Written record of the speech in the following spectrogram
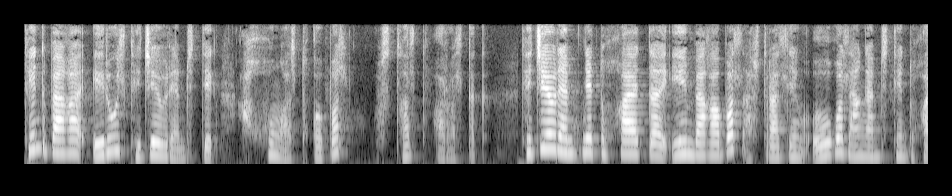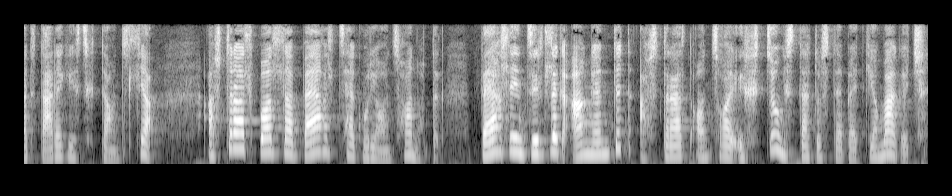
Тэнд байгаа эрүүл тэжээвэр амьдтыг авах хүн олдохгүй бол устгалд оруулдаг. Тэжээвэр амьдны тухайд ийм байгаа бол Австралийн уугуул ан амьдтын тухайд дараагийн хэсэгтээ онцлоё. Австрали бол байгаль цаг үрийн онцгой нутаг. Байгалийн зэрлэг ан амьтад Австральд онцгой эрх зүйн статустай байдгиймаа гэж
